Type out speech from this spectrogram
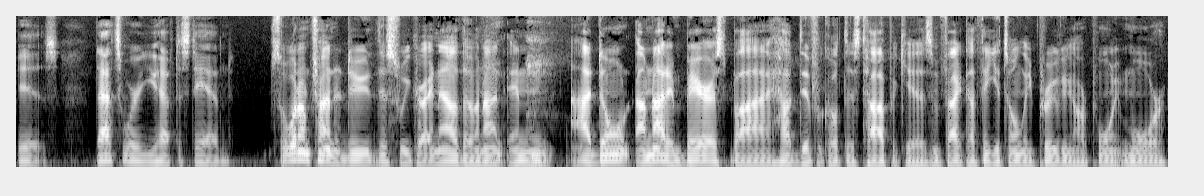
is. That's where you have to stand. So what I'm trying to do this week right now though and I and I don't I'm not embarrassed by how difficult this topic is. In fact, I think it's only proving our point more.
